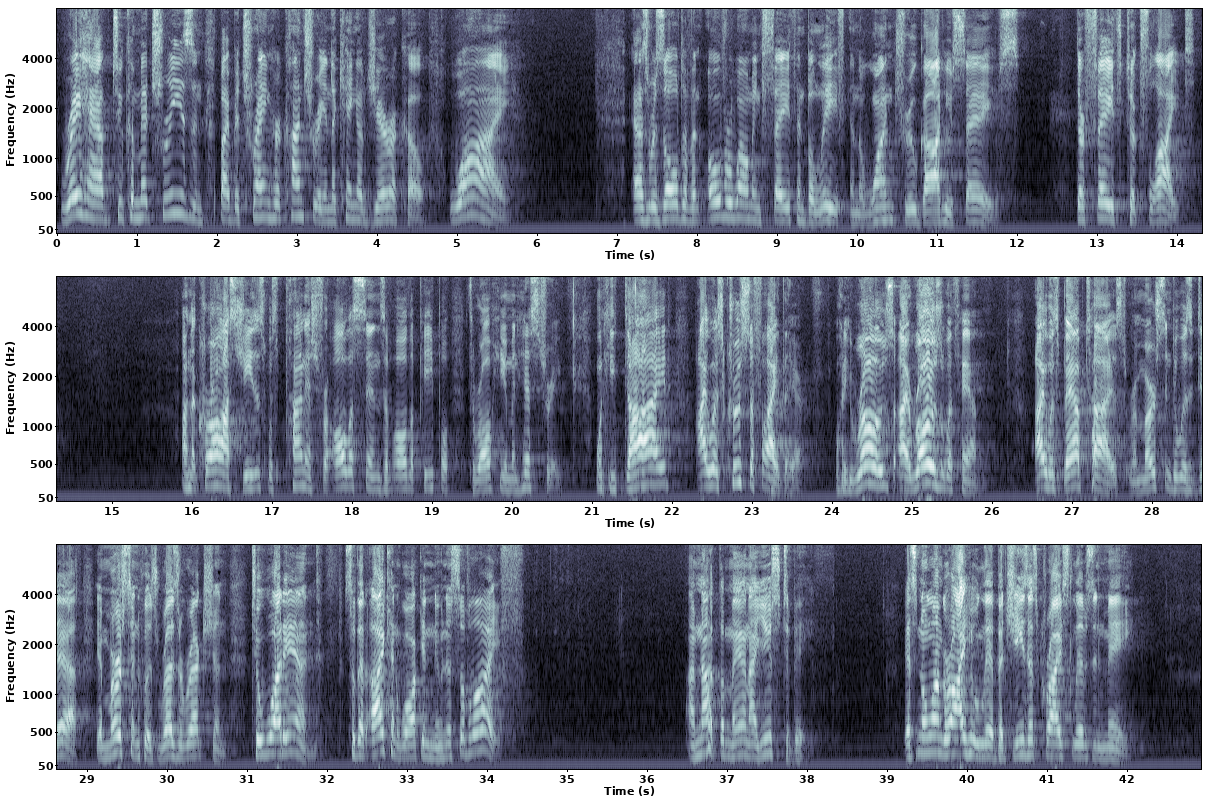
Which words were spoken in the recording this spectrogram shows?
Rahab to commit treason by betraying her country and the king of Jericho. Why? As a result of an overwhelming faith and belief in the one true God who saves. Their faith took flight. On the cross, Jesus was punished for all the sins of all the people through all human history. When he died, I was crucified there. When he rose, I rose with him. I was baptized, immersed into his death, immersed into his resurrection. To what end? So that I can walk in newness of life. I'm not the man I used to be. It's no longer I who live, but Jesus Christ lives in me.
